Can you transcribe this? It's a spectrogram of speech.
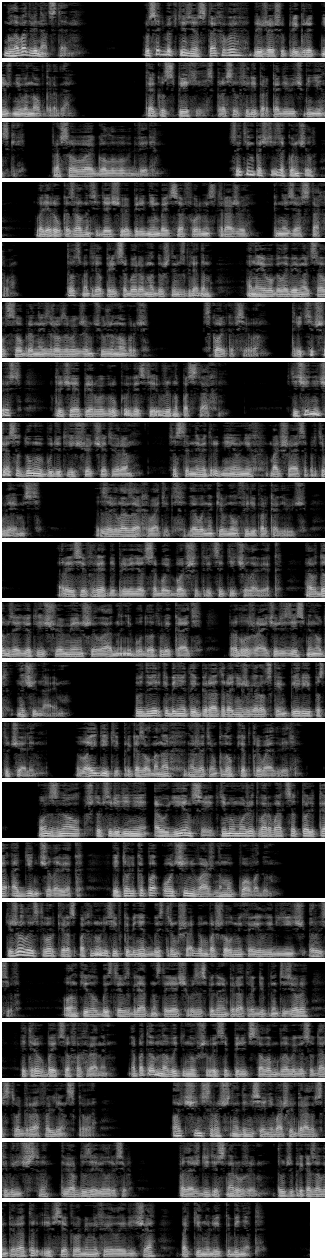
Глава двенадцатая. Усадьба князя Астахова, ближайший пригород Нижнего Новгорода. — Как успехи? — спросил Филипп Аркадьевич Мединский, просовывая голову в дверь. С этим почти закончил. Валера указал на сидящего перед ним бойца в форме стражи князя Астахова. Тот смотрел перед собой равнодушным взглядом, а на его голове мерцал собранный из розовых жемчужин обруч. — Сколько всего? — Тридцать шесть включая первую группу и гостей уже на постах. В течение часа, думаю, будет еще четверо. С остальными труднее, у них большая сопротивляемость. — За глаза хватит, — довольно кивнул Филипп Аркадьевич. — Рысев вряд ли приведет с собой больше тридцати человек, а в дом зайдет еще меньше. Ладно, не буду отвлекать. Продолжай, через десять минут начинаем. В дверь кабинета императора Нижегородской империи постучали. «Войдите», — приказал монарх, нажатием кнопки открывая дверь. Он знал, что в середине аудиенции к нему может ворваться только один человек, и только по очень важному поводу. Тяжелые створки распахнулись, и в кабинет быстрым шагом вошел Михаил Ильич Рысев. Он кинул быстрый взгляд настоящего за спиной императора гипнотизера и трех бойцов охраны, а потом на вытянувшегося перед столом главы государства графа Ленского —— Очень срочное донесение, Ваше Императорское Величество, — твердо заявил Рысев. — Подождите снаружи, — тут же приказал император, и все, кроме Михаила Ильича, покинули кабинет.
